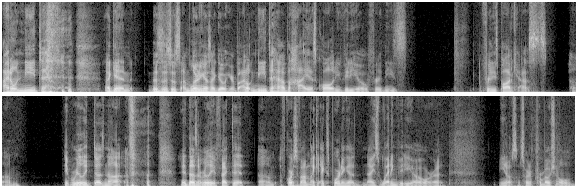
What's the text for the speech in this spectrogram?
I don't need to, again, this is just I'm learning as I go here, but I don't need to have the highest quality video for these for these podcasts. Um, it really does not. it doesn't really affect it. Um, of course, if I'm like exporting a nice wedding video or a you know some sort of promotional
